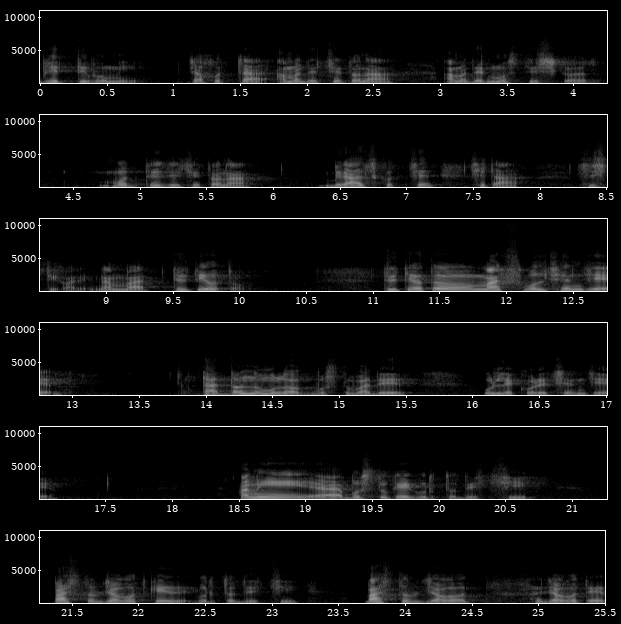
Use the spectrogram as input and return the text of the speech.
ভিত্তিভূমি। জগৎটা আমাদের চেতনা, আমাদের মস্তিষ্কের মধ্যে যে চেতনা বিরাজ করছে, সেটা সৃষ্টি করে। নাম্বার তৃতীয়ত তৃতীয়ত মার্ক্স বলছেন যে তার দ্বন্দ্বমূলক বস্তুবাদের উল্লেখ করেছেন যে, আমি বস্তুকে গুরুত্ব দিচ্ছি, বাস্তব জগৎকে গুরুত্ব দিচ্ছি, বাস্তব জগৎ, জগতের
